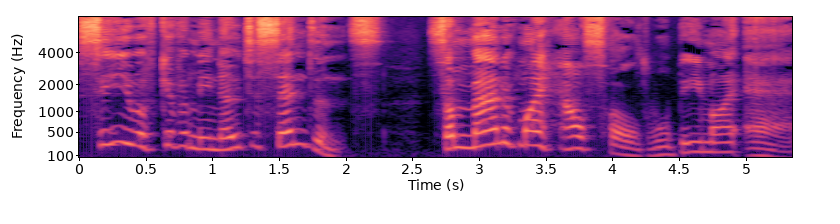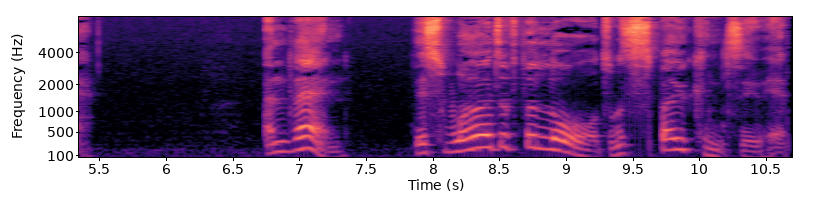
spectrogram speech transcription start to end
See, you have given me no descendants. Some man of my household will be my heir. And then this word of the Lord was spoken to him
